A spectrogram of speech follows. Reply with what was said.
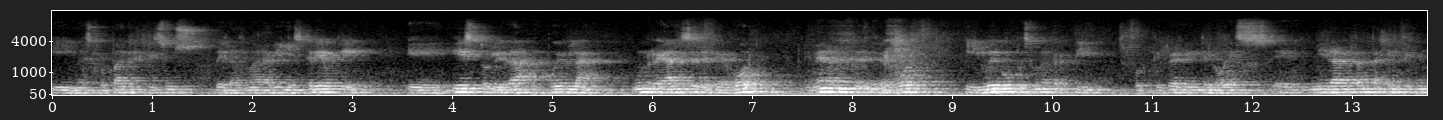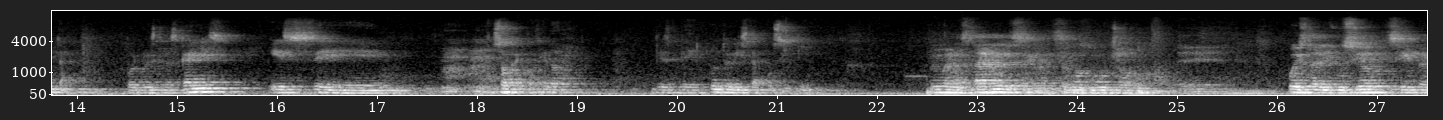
y nuestro Padre Jesús de las Maravillas. Creo que eh, esto le da a Puebla un realce de fervor, primeramente de fervor y luego pues un atractivo. porque realmente lo es. Eh, mirar a tanta gente junta por nuestras calles es eh, sobrecogedor desde el punto de vista positivo. Muy buenas tardes, agradecemos mucho eh, pues la difusión que siempre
